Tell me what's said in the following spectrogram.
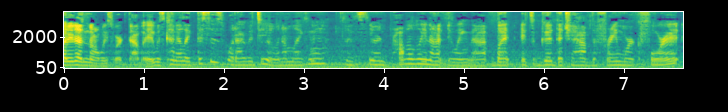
but it doesn't always work that way. It was kind of like, this is what I would do. And I'm like, hmm, you're probably not doing that, but it's good that you have the framework for it.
